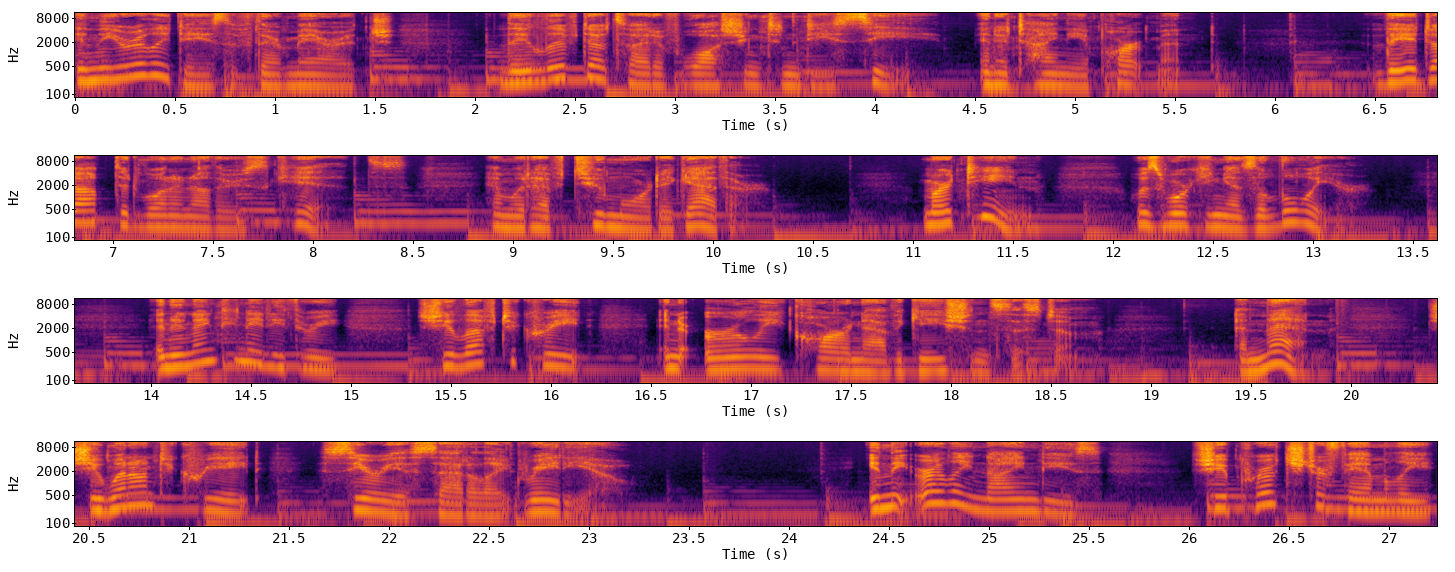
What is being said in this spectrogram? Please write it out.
In the early days of their marriage, they lived outside of Washington, D.C., in a tiny apartment. They adopted one another's kids and would have two more together. Martine was working as a lawyer, and in 1983, she left to create an early car navigation system. And then she went on to create Sirius Satellite Radio. In the early 90s, she approached her family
